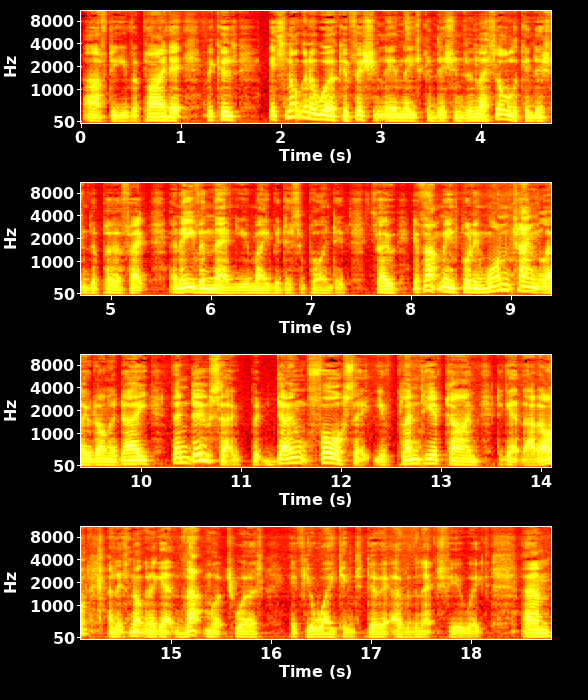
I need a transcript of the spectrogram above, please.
after you've applied it because it's not going to work efficiently in these conditions unless all the conditions are perfect, and even then you may be disappointed. So, if that means putting one tank load on a day, then do so, but don't force it. You've plenty of time to get that on, and it's not going to get that much worse if you're waiting to do it over the next few weeks. Um,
